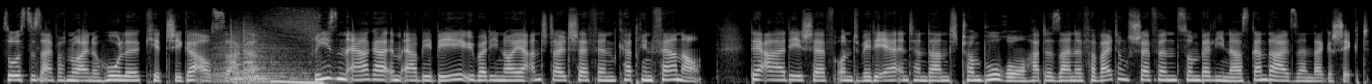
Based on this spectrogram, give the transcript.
So ist es einfach nur eine hohle, kitschige Aussage. Riesenärger im RBB über die neue Anstaltschefin Katrin Fernau. Der ARD-Chef und WDR-Intendant Tom Buro hatte seine Verwaltungschefin zum Berliner Skandalsender geschickt.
